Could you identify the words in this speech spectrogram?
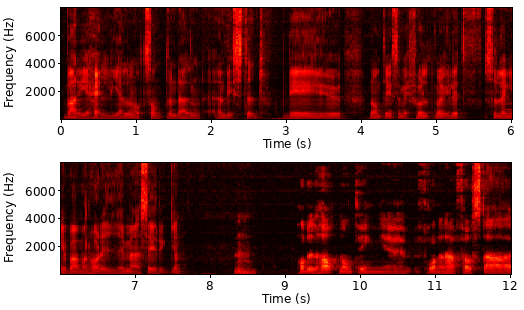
Varje helg eller något sånt under en, en viss tid. Det är ju Någonting som är fullt möjligt Så länge bara man har IA med sig i ryggen Har du hört någonting eh, från den här första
